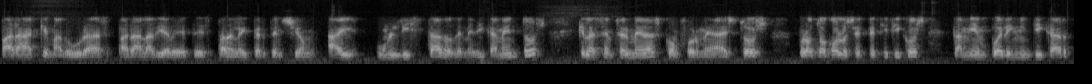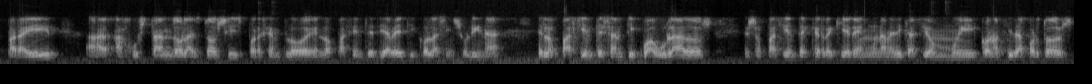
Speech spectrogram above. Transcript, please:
para quemaduras, para la diabetes, para la hipertensión. Hay un listado de medicamentos que las enfermeras, conforme a estos protocolos específicos también pueden indicar para ir ajustando las dosis, por ejemplo, en los pacientes diabéticos, las insulinas, en los pacientes anticoagulados, esos pacientes que requieren una medicación muy conocida por todos,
